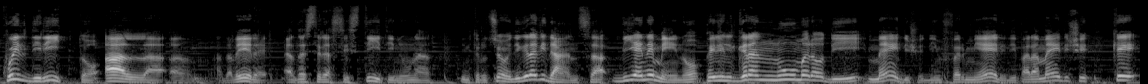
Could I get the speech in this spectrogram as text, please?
quel diritto al, um, ad, avere, ad essere assistiti in una interruzione di gravidanza viene meno per il gran numero di medici, di infermieri, di paramedici che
